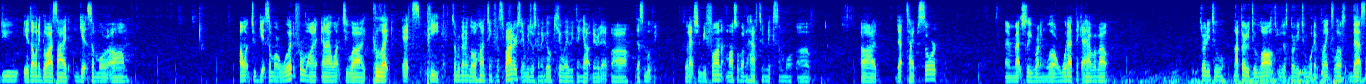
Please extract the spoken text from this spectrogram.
do is I want to go outside and get some more. Um, I want to get some more wood for one, and I want to uh, collect XP. So we're gonna go hunting for spiders, and we're just gonna go kill everything out there that uh, that's moving. So that should be fun. I'm also gonna have to make some more of uh, that type sword. I'm actually running low wood. I think I have about 32, not 32 logs, but just 32 wooden planks left. That's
